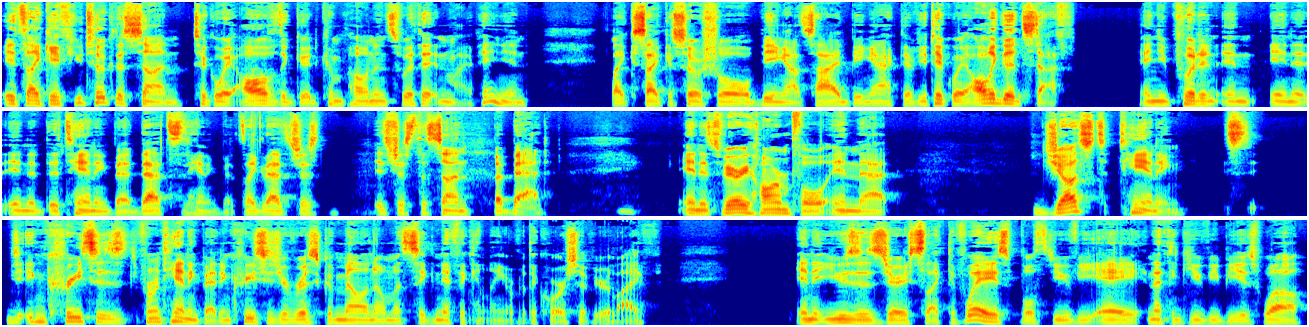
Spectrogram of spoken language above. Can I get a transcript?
It's like if you took the sun, took away all of the good components with it, in my opinion, like psychosocial, being outside, being active, you take away all the good stuff and you put it in in a, in a, the tanning bed. That's the tanning bed. It's like that's just it's just the sun, but bad. And it's very harmful in that just tanning increases from a tanning bed increases your risk of melanoma significantly over the course of your life. And it uses very selective ways, both UVA and I think UVB as well,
